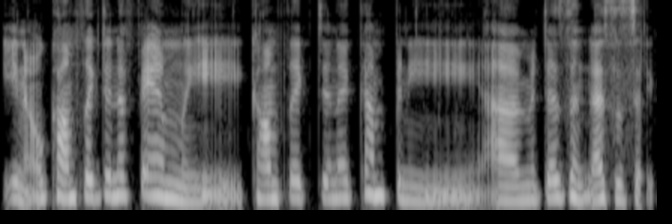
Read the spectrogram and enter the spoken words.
you know, conflict in a family, conflict in a company. Um, it doesn't necessarily.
